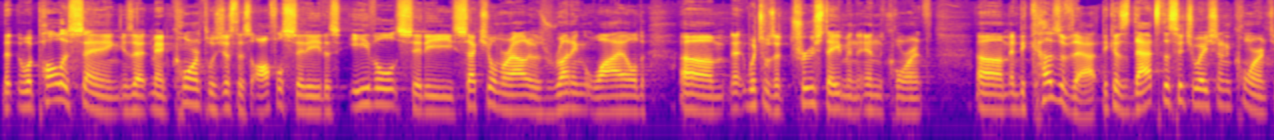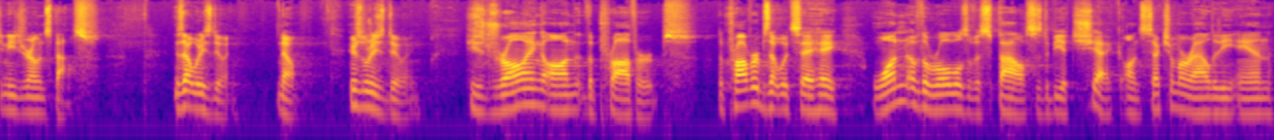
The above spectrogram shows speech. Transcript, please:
That what Paul is saying is that, man, Corinth was just this awful city, this evil city. Sexual morality was running wild, um, which was a true statement in Corinth. Um, and because of that, because that's the situation in Corinth, you need your own spouse. Is that what he's doing? No. Here's what he's doing he's drawing on the Proverbs. The Proverbs that would say, hey, one of the roles of a spouse is to be a check on sexual morality and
